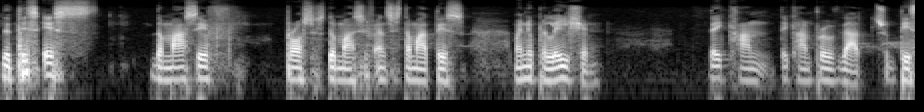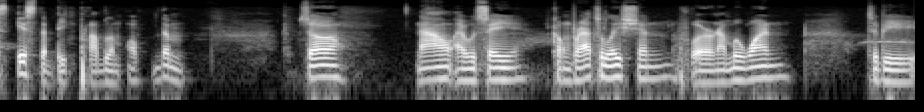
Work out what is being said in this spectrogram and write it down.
that this is the massive process the massive and systematic manipulation. They can't they can't prove that. So this is the big problem of them. So now i would say congratulations for number one to be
